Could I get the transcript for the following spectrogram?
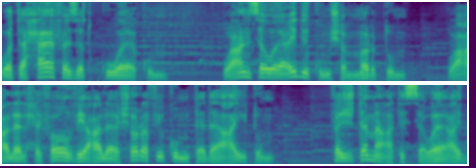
وتحافزت قواكم وعن سواعدكم شمرتم وعلى الحفاظ على شرفكم تداعيتم. فاجتمعت السواعد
